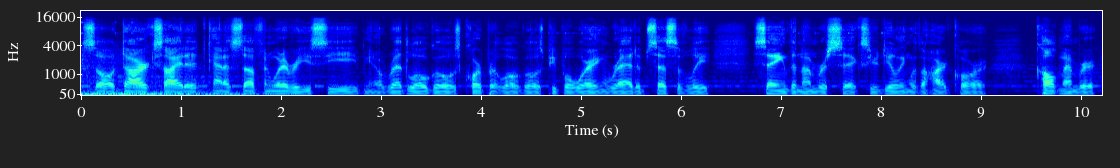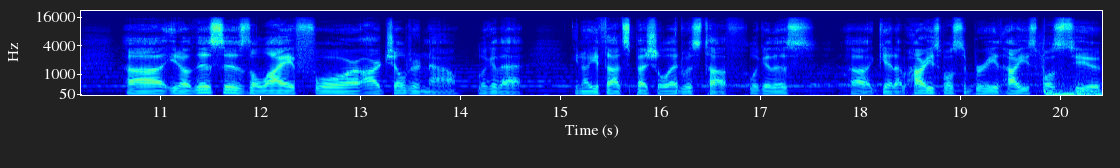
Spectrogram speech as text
So dark sided kind of stuff, and whatever you see, you know, red logos, corporate logos, people wearing red obsessively, saying the number six, you're dealing with a hardcore cult member. Uh, you know, this is the life for our children now. Look at that. You know, you thought special ed was tough. Look at this uh, get up. How are you supposed to breathe? How are you supposed to,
